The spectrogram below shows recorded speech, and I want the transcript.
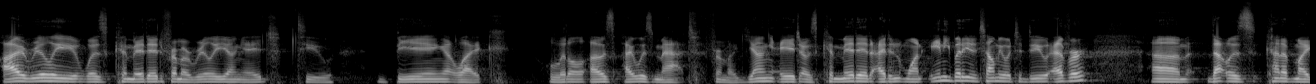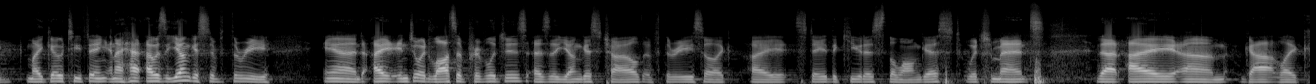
I really was committed from a really young age to being like little. I was, I was Matt from a young age. I was committed. I didn't want anybody to tell me what to do ever. Um, that was kind of my, my go to thing. And I, had, I was the youngest of three. And I enjoyed lots of privileges as the youngest child of three. So, like, I stayed the cutest the longest, which meant that I um, got like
